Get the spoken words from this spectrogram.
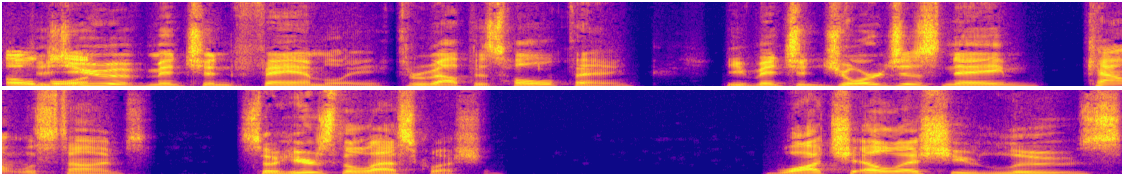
Oh boy. You have mentioned family throughout this whole thing. You've mentioned George's name countless times. So here's the last question. Watch LSU lose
